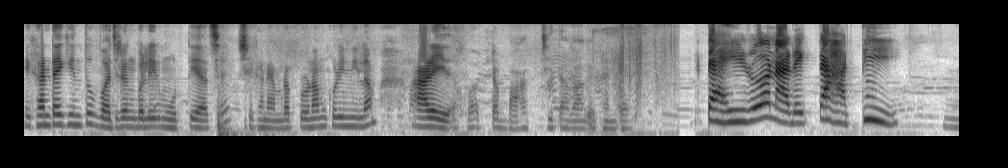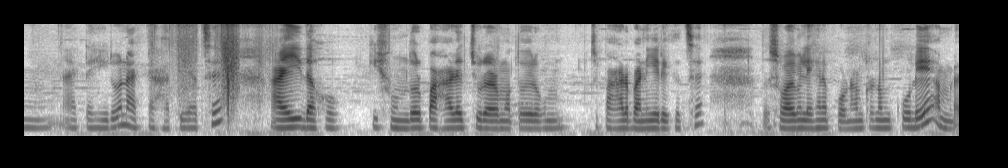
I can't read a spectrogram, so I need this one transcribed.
এখানটায় কিন্তু বজরংবলির মূর্তি আছে সেখানে আমরা প্রণাম করে নিলাম। আর এই দেখো একটা বাঘ চিতা বাঘ এখানটায়। একটা হিরণ আর একটা হাতি। হুম, একটা হিরণ একটা হাতি আছে। আর এই দেখো কি সুন্দর পাহাড়ের চূড়ার মতো এরকম পাহাড় বানিয়ে রেখেছে। তো সবাই মিলে এখানে প্রণাম টনাম করে আমরা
